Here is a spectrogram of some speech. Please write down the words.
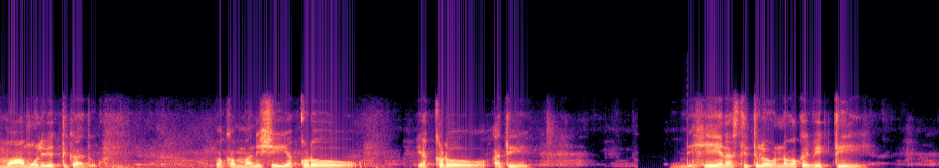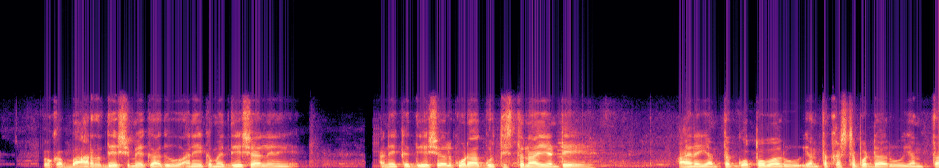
మామూలు వ్యక్తి కాదు. ఒక మనిషి ఎక్కడో ఎక్కడో అతి హీన స్థితిలో ఉన్న ఒక వ్యక్తి ఒక భారతదేశమే కాదు అనేకమైన దేశాలని అనేక దేశాలు కూడా గుర్తిస్తున్నాయి అంటే ఆయన ఎంత గొప్పవారు ఎంత కష్టపడ్డారు ఎంత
